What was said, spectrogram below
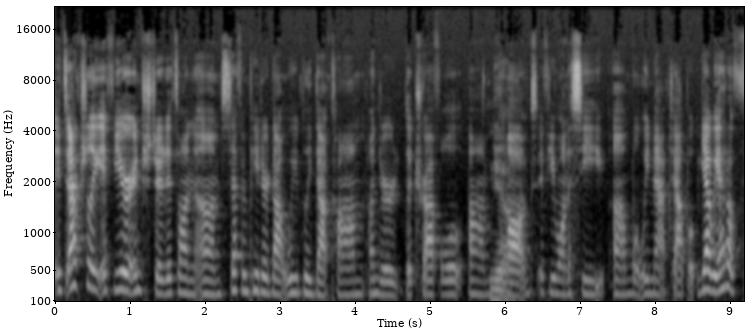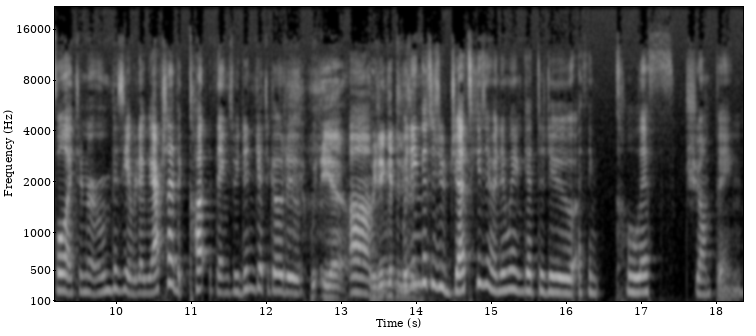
It's actually, if you're interested, it's on um, stephandpeter.weebly.com under the travel um, Yeah. blogs if you want to see um, what we mapped out. But yeah, we had a full itinerary. We were busy every day. We actually had to cut things. We didn't get to go to. we, yeah Um, we didn't get to We do didn't get to do jet skis, and we didn't get to do. I think cliff jumping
